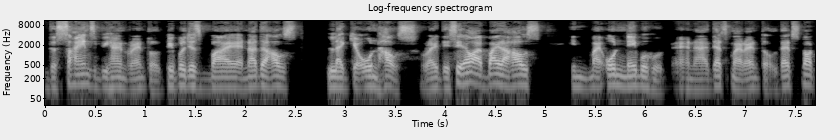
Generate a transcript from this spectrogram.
the science behind rental. People just buy another house like your own house, right? They say, "Oh, I buy a house in my own neighborhood, and uh, that's my rental." That's not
